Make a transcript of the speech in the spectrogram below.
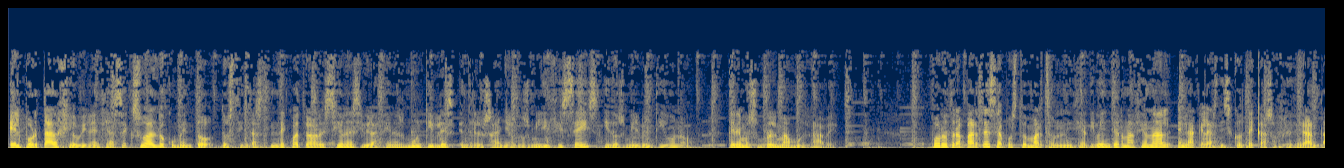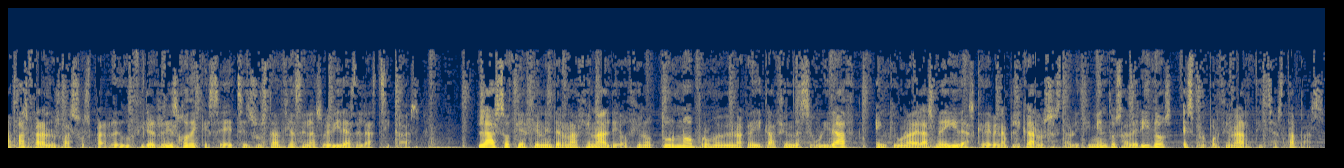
El portal Geoviolencia Sexual documentó 274 agresiones y violaciones múltiples entre los años 2016 y 2021. Tenemos un problema muy grave. Por otra parte, se ha puesto en marcha una iniciativa internacional en la que las discotecas ofrecerán tapas para los vasos para reducir el riesgo de que se echen sustancias en las bebidas de las chicas. La Asociación Internacional de Ocio Nocturno promueve una acreditación de seguridad en que una de las medidas que deben aplicar los establecimientos adheridos es proporcionar dichas tapas.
